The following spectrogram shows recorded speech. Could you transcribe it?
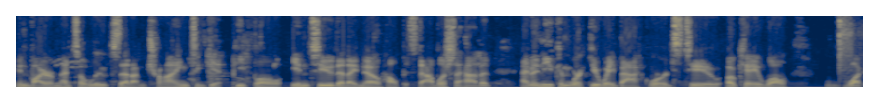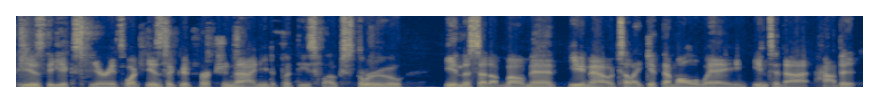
environmental loops that I'm trying to get people into that I know help establish the habit. And then you can work your way backwards to, okay, well, what is the experience? What is the good friction that I need to put these folks through in the setup moment, you know, to like get them all the way into that habit?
